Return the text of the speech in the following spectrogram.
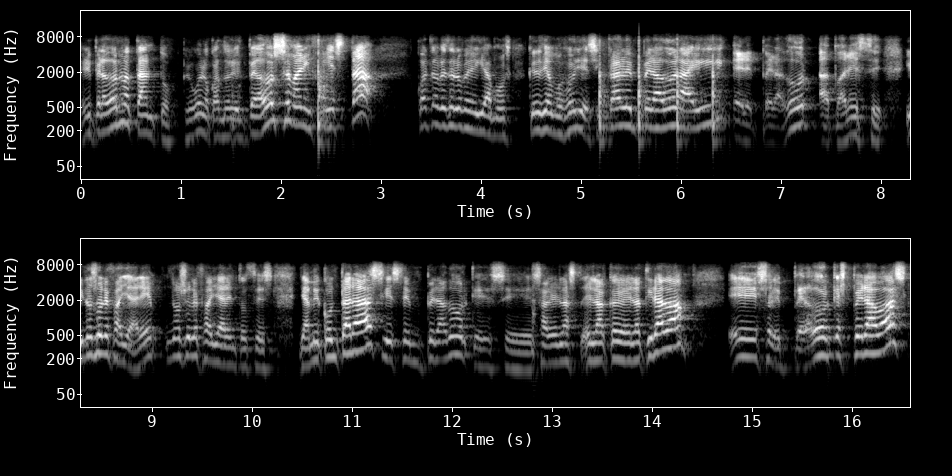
El emperador no tanto, pero bueno, cuando el emperador se manifiesta, ¿Cuántas veces lo veíamos? Que decíamos, oye, si está el emperador ahí, el emperador aparece. Y no suele fallar, ¿eh? No suele fallar. Entonces, ya me contarás si ese emperador que se sale la, en la tirada es el emperador que esperabas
